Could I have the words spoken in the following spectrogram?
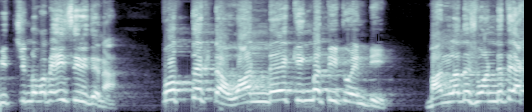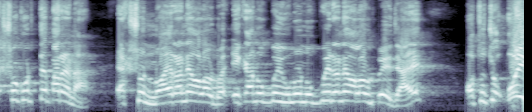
বিচ্ছিন্নভাবে এই সিরিজে না, প্রত্যেকটা ওয়ান ডে কিংবা টি টোয়েন্টি বাংলাদেশ ওয়ান ডেতে একশো করতে পারে না, একশো নয় রানে অল আউট হয়, একানব্বই, উননব্বই রানে অল আউট হয়ে যায়, অথচ ওই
